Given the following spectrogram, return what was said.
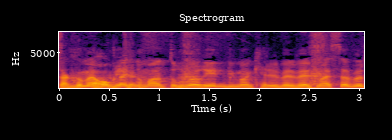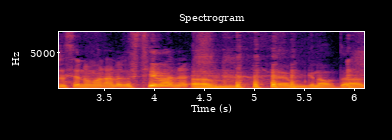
da können wir ja auch gleich nochmal drüber reden, wie man Kettlebell-Weltmeister wird. Das ist ja nochmal ein anderes Thema, ne? Ähm, ähm, genau, da,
